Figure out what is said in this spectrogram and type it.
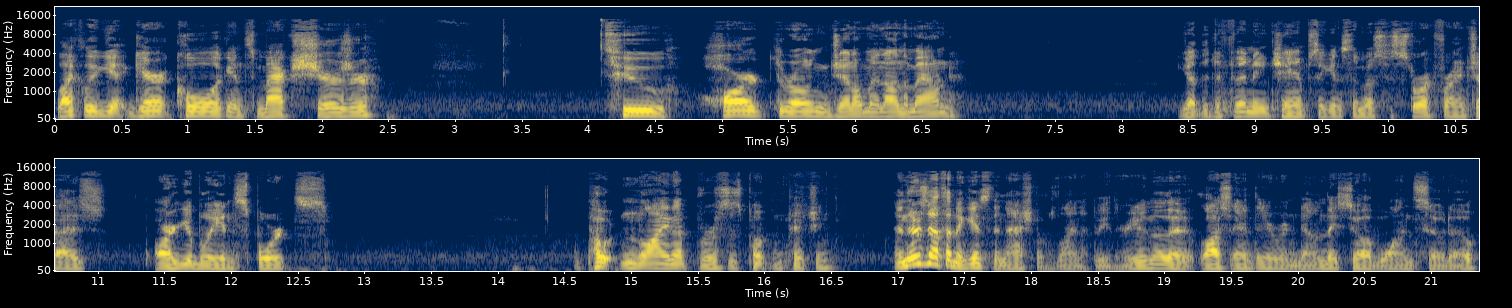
Likely get Gerrit Cole against Max Scherzer. Two hard throwing gentlemen on the mound. You got the defending champs against the most historic franchise, arguably in sports. A potent lineup versus potent pitching. And there's nothing against the Nationals lineup either. Even though they lost Anthony Rendon, they still have Juan Soto.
